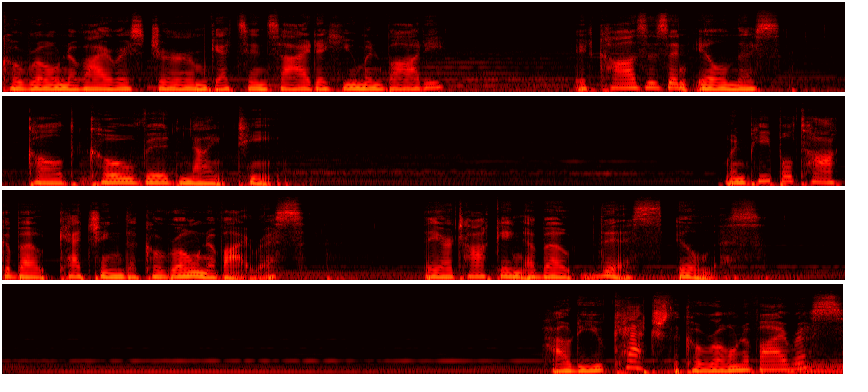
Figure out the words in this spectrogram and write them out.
coronavirus germ gets inside a human body, it causes an illness called COVID 19. When people talk about catching the coronavirus, they are talking about this illness. How do you catch the coronavirus?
